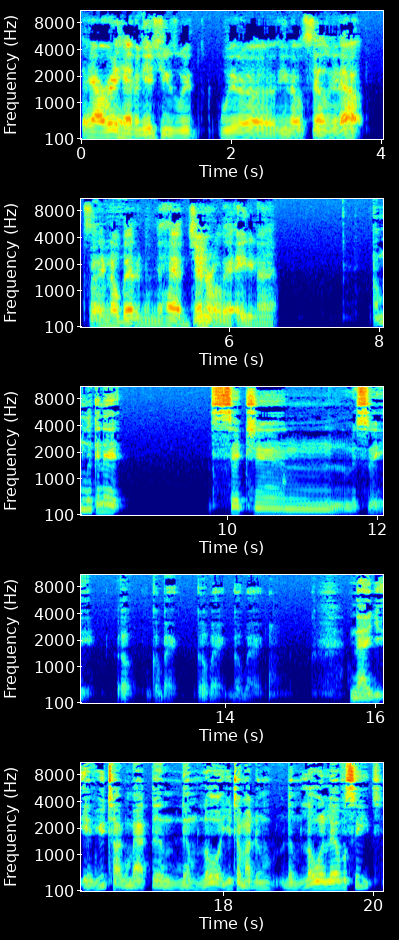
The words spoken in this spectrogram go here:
They already having issues with with uh you know selling it out, so they know better than to have general at eighty nine. I'm looking at section. Let me see. Go go back. Go back. Go back. Now, you, if you're talking about them them lower, you talking about them them lower level seats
